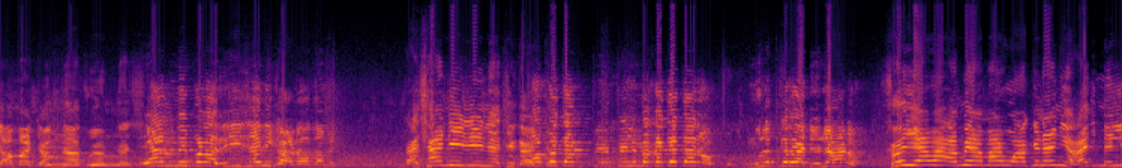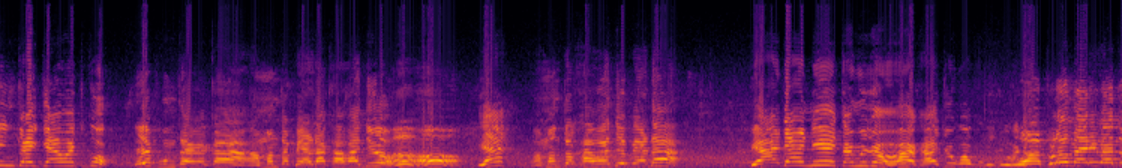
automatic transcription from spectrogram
જામા જમ નાખ્યું એમ નથી. એમ નહીં પણ આ રી નહીં કાઢો તમે? કશાની રી નથી તો કાઢતા. પેલી માં કદાચ તારો મુહૂર્ત કરવા દો લે હાડો શું લેવા અમે અમારું વાગણાની હજ મેલીને ચોઈ જાવ જ કો. એ ફૂમતા કાકા અમન તો પેડા ખાવા દ્યો. હા યા? અમન તો ખાવા દ્યો પેડા. પેડા ને તમે તો હવે ખાજો કોક બીજું. વાપડો મારી વાત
